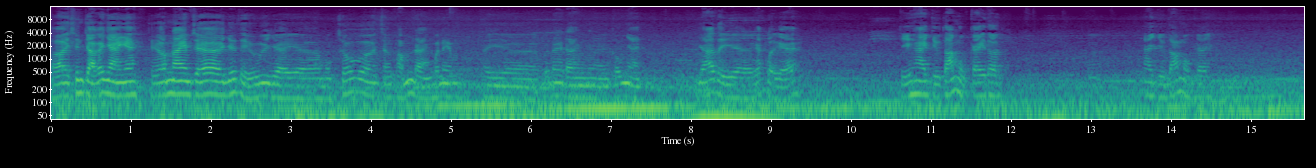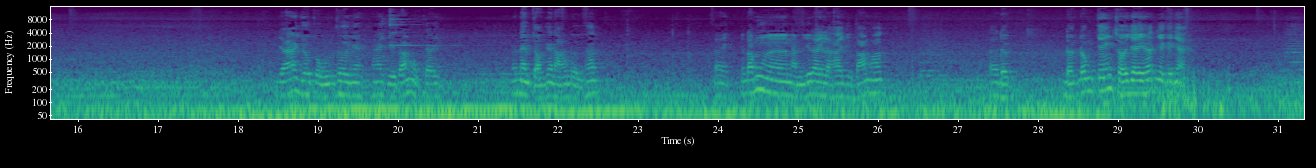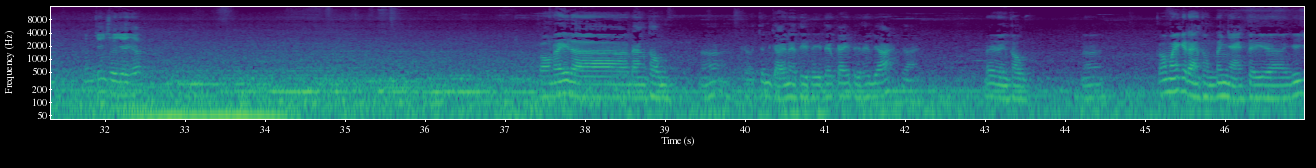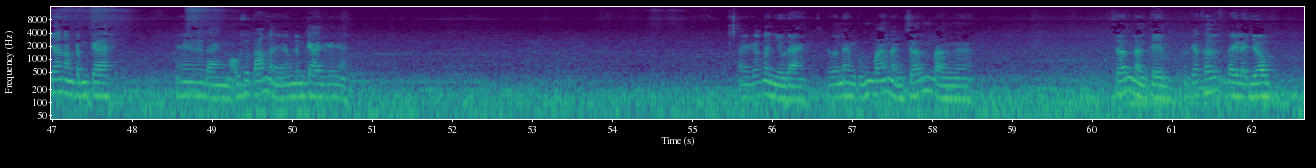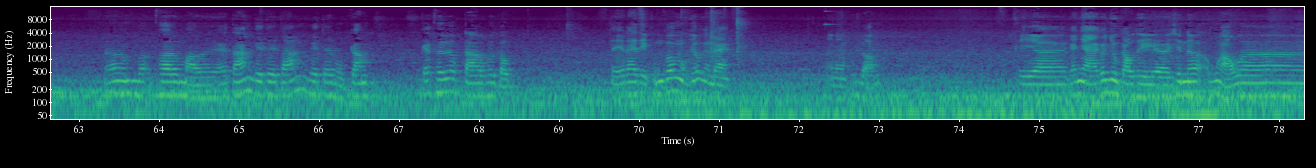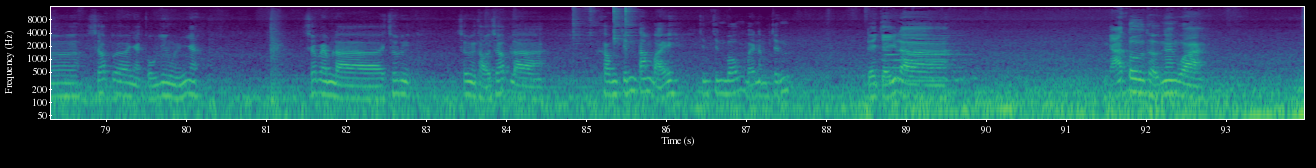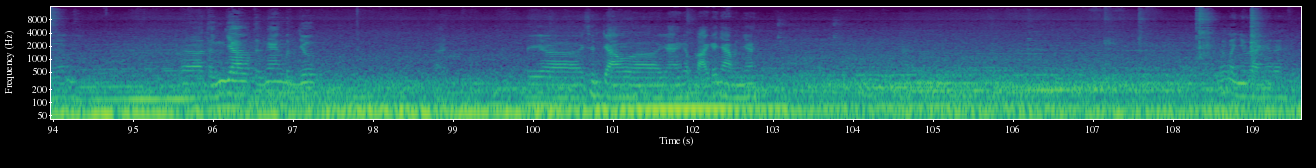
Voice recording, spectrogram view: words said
Rồi, xin chào cả nhà nha. Thì hôm nay em sẽ ờ, giới thiệu về ờ, một số ờ, sản phẩm đàn bên em. Thì bên đây đàn cổ nhạc. Giá thì rất là rẻ. Chỉ 2 triệu 8 một cây thôi. 2 triệu 8 một cây. Giá vô cùng thương nha 2 triệu 8 một cây. Bên em chọn cây nào cũng được hết. Đây cái đóng nằm dưới đây là 2 triệu 8 hết. Đây được được, đóng chén sợi dây hết nha cả nhà. Đóng chén sợi dây hết. Còn đây là đàn thùng. Đó. trên kệ này thì tùy theo cây tùy theo giá. Rồi. Đây là đàn thùng. Đó. có mấy cái đàn thùng tăng nhạc thì ờ, dưới giá 500k đàn mẫu số 8 này 500k nha cả nhà. Đây, rất là nhiều đàn. Thì bên em cũng bán đàn sến bằng à, sến đàn kìm, các thứ. Đây là dôm. Nó phơ M8 GT8 GT100 các thứ ốc tao hơi cục. Thì ở đây thì cũng có một số căn đàn. Đây là phím loạn thì à, cả nhà có nhu cầu thì à, xin ủng hộ shop nhạc cụ Duy Nguyễn nha. Shop em là số điện số điện thoại shop là 0987 994 759 địa chỉ là ngã tư Thượng An Hòa. Ờ, Thượng Giao, Thượng An, Bình Dương. Thì ờ, xin chào ờ, và hẹn gặp lại cả nhà mình nha. Rất là nhiều đàn nha đây.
